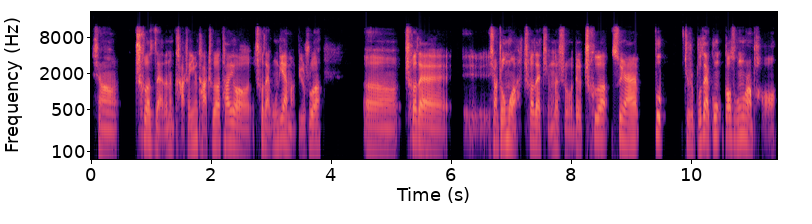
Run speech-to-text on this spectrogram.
像车载的那个卡车，因为卡车它要车载供电嘛。比如说，呃，车在呃，像周末车在停的时候，这个车虽然不就是不在公高速公路上跑。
